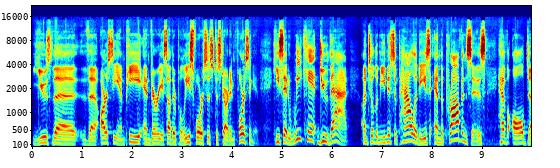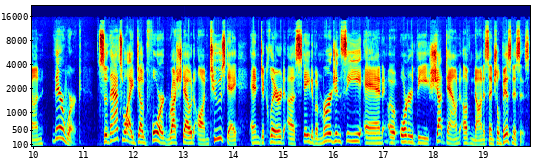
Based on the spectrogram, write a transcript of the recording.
use the, the RCMP and various other police forces to start enforcing it. He said, We can't do that until the municipalities and the provinces have all done their work. So that's why Doug Ford rushed out on Tuesday and declared a state of emergency and uh, ordered the shutdown of non essential businesses.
